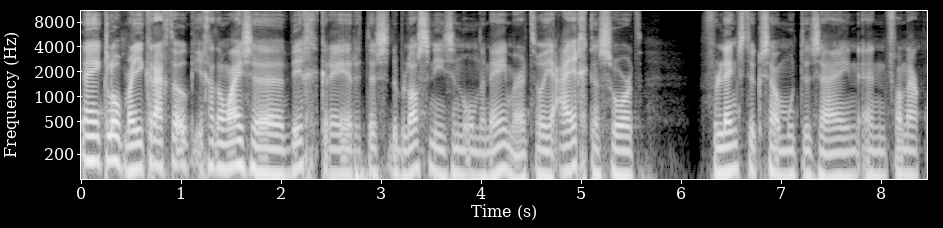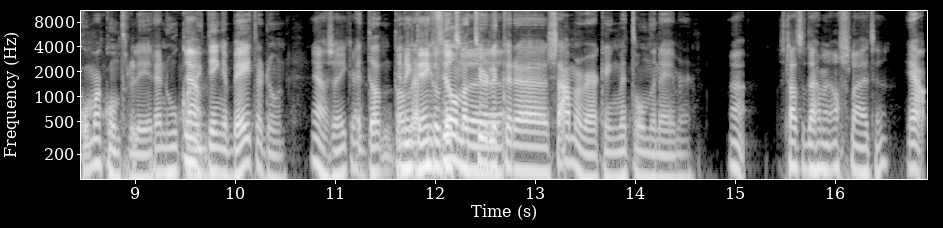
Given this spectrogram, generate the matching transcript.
Nee, klopt. Maar je krijgt ook, je gaat een wijze wig creëren tussen de belastingdienst en de ondernemer. Terwijl je eigenlijk een soort verlengstuk zou moeten zijn. En van nou, kom maar controleren. En hoe kan Ja. ik dingen beter doen? Ja, zeker. En dan, dan ik heb denk je ook veel dat we- natuurlijkere samenwerking met de ondernemer. Dus laten we daarmee afsluiten. Ja.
